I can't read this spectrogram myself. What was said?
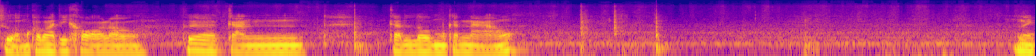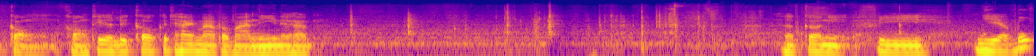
สวมเข้ามาที่คอเรา เพื่อกันกันลมกันหนาว ในกล่องของที่ระลึกเขาก็จะให้มาประมาณนี้นะครับ แล้วก็นี่ฟรีเยียบุ๊ก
